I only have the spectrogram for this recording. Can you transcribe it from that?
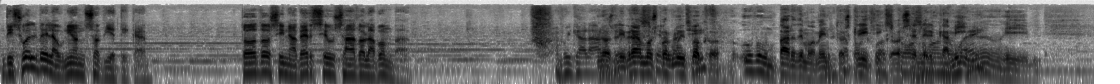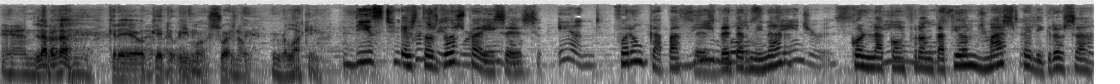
disuelve la Unión Soviética. Todo sin haberse usado la bomba. Nos libramos por muy poco. Hubo un par de momentos críticos en el camino y... La verdad, creo que tuvimos suerte. Estos dos países fueron capaces de terminar con la confrontación más peligrosa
